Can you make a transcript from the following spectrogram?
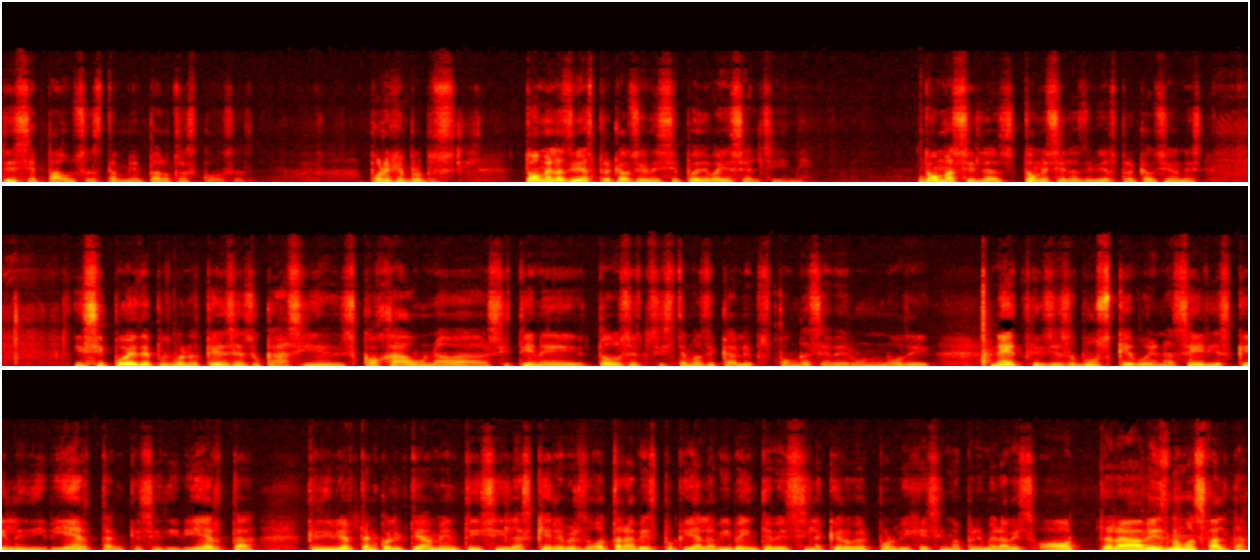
Dese pausas también para otras cosas. Por ejemplo, pues tome las debidas precauciones si puede, váyase al cine. Tómase las, tómese las debidas precauciones. Y si puede, pues bueno, quédense en su casa y escoja una, si tiene todos estos sistemas de cable, pues póngase a ver uno de Netflix y eso, busque buenas series que le diviertan, que se divierta, que diviertan colectivamente y si las quiere ver otra vez, porque ya la vi 20 veces y la quiero ver por vigésima primera vez, otra vez, no más falta.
